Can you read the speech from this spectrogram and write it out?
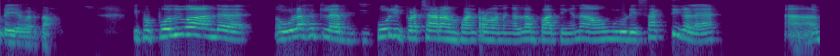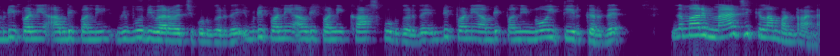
உடையவர் தான். இப்ப பொதுவா அந்த உலகத்துல போலி பிரச்சாரம் பண்றவனுங்க எல்லாம் பாத்தீங்கன்னா அவங்களுடைய சக்திகளை அப்படி பண்ணி அப்படி பண்ணி விபூதி வர வச்சு கொடுக்கறது இப்படி பண்ணி அப்படி பண்ணி காசு கொடுக்கறது இப்படி பண்ணி அப்படி பண்ணி நோய் தீர்க்கிறது இந்த மாதிரி மேஜிக் எல்லாம் பண்றாங்க.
